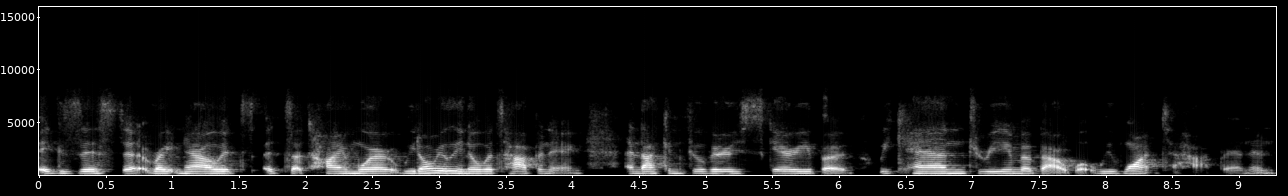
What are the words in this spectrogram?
exist uh, right now it's it's a time where we don't really know what's happening and that can feel very scary but we can dream about what we want to happen and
